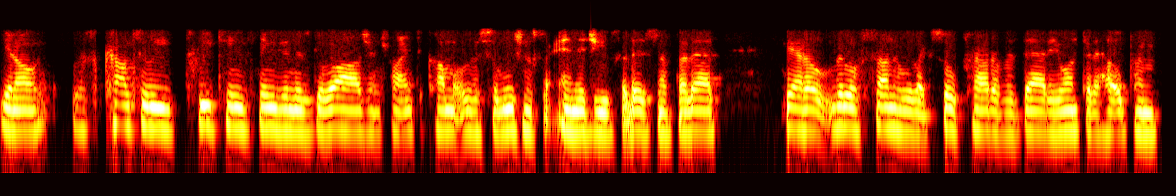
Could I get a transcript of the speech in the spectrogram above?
you know, was constantly tweaking things in his garage and trying to come up with solutions for energy, for this and for that. He had a little son who was like so proud of his dad. He wanted to help him.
